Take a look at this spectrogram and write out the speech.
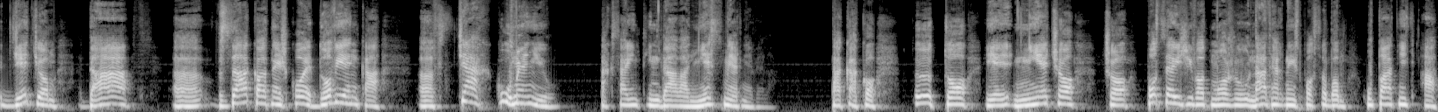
deťom dá e, v základnej škole do vienka e, vzťah k umeniu, tak sa im tým dáva nesmierne veľa. Tak ako e, to je niečo, čo po celý život môžu nádherným spôsobom uplatniť a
